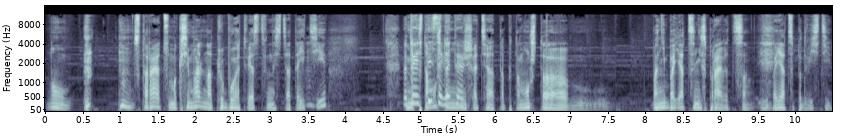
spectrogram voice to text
ну, стараются максимально от любой ответственности отойти. Ну, не то есть потому, что советуешь... они не хотят, а потому что они боятся не справиться и боятся подвести.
